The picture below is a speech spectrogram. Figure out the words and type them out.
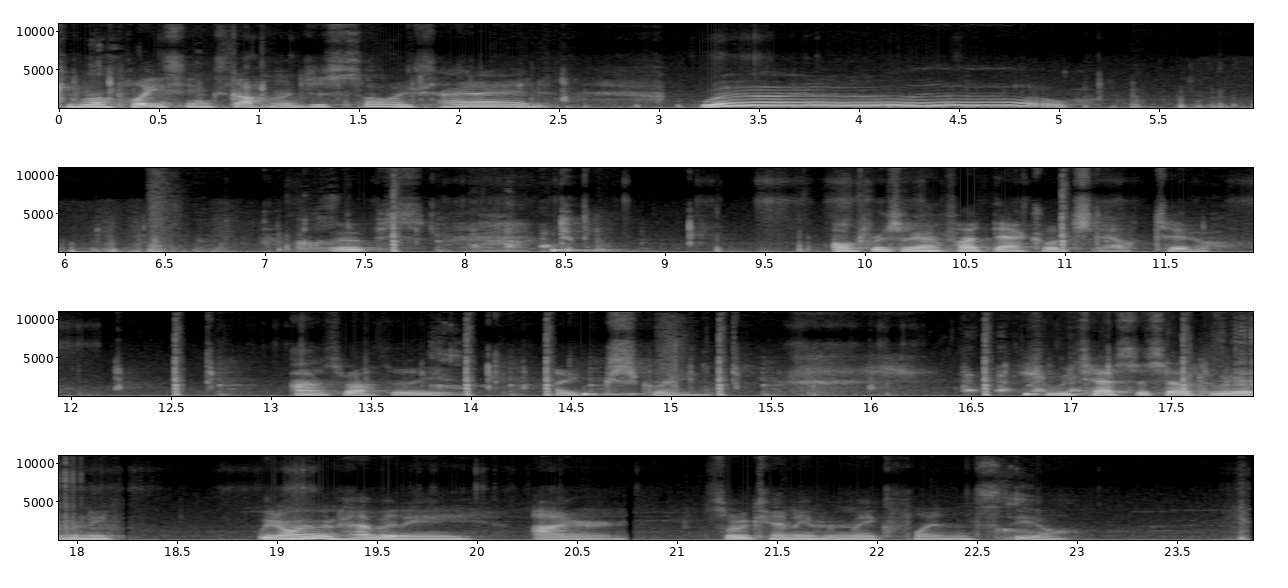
keep on placing stuff. I'm just so excited. Whoa! Oops. Oh, for a second I thought that glitched out too. I was about to, like, scream. Should we test this out? Do we have any? We don't even have any iron. So we can't even make flint and steel.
